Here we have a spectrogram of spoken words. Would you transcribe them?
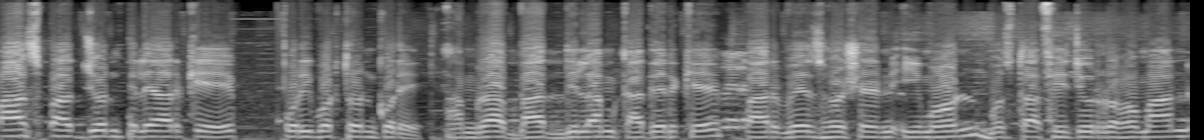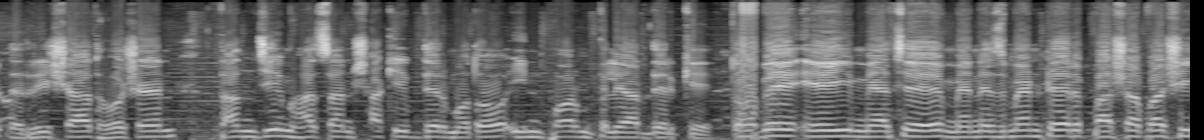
পাঁচ পাঁচজন প্লেয়ারকে পরিবর্তন করে। আমরা বাদ দিলাম কাদেরকে, পারভেজ হোসেন, ইমন, মোস্তাফিজুর রহমান, রিশাদ হোসেন, তানজিম হাসান, সাকিবদের মতো ইনফর্ম প্লেয়ারদেরকে তবে এই ম্যাচে ম্যানেজমেন্টের পাশাপাশি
